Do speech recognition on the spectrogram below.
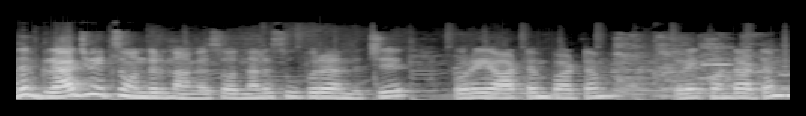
அதர் கிராஜுவேட்ஸும் வந்திருந்தாங்க. ஸோ அதனால சூப்பராக இருந்துச்சு. ஒரே ஆட்டம் பாட்டம் ஒரே கொண்டாட்டம்.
